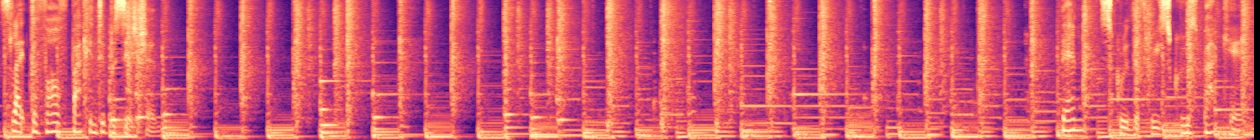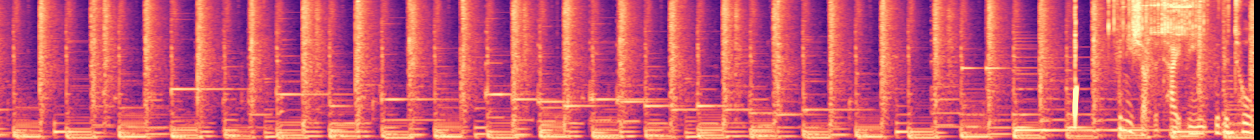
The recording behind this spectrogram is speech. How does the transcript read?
Slide the valve back into position. Then screw the three screws back in. Finish up the tightening with a torque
